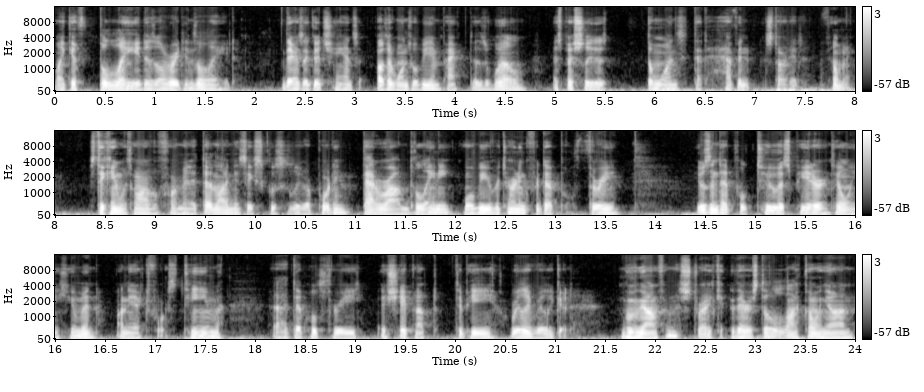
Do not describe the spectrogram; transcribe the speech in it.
Like if Blade is already delayed, there's a good chance other ones will be impacted as well, especially the ones that haven't started filming. Sticking with Marvel for a minute, Deadline is exclusively reporting that Rob Delaney will be returning for Deadpool 3 he was in Deadpool 2 as Peter, the only human on the X Force team. Uh, Deadpool 3 is shaping up to be really, really good. Moving on from the strike, there is still a lot going on.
